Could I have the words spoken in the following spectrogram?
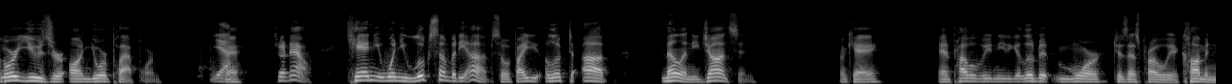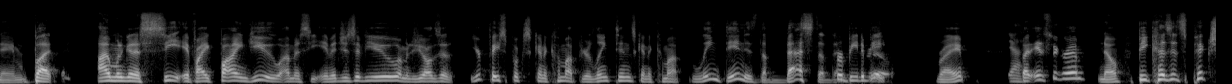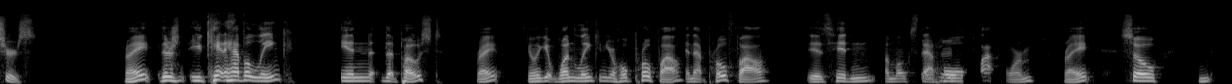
your user on your platform. yeah. okay. So now, can you, when you look somebody up, so if I looked up Melanie Johnson, okay, and probably need to get a little bit more because that's probably a common name, but I'm going to see if I find you, I'm going to see images of you. I'm going to do all this. Your Facebook's going to come up. Your LinkedIn's going to come up. LinkedIn is the best of them for B2B, True. right? Yeah. But Instagram, no, because it's pictures, right? There's, you can't have a link in the post, right? You only get one link in your whole profile, and that profile is hidden amongst that Mhm. whole platform, right? So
